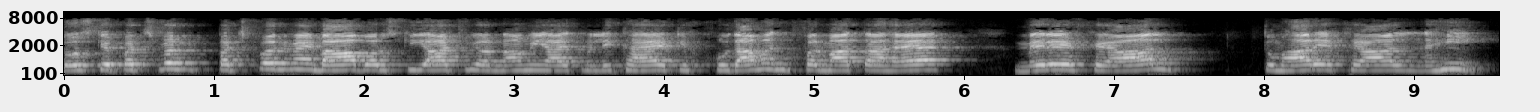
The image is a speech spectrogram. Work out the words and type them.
तो उसके पचपन, पचपनवें बाब और उसकी आठवीं और नौवीं आयत में लिखा है कि खुदावंत फरमाता है, मेरे ख्याल, तुम्हारे ख्याल नहीं।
